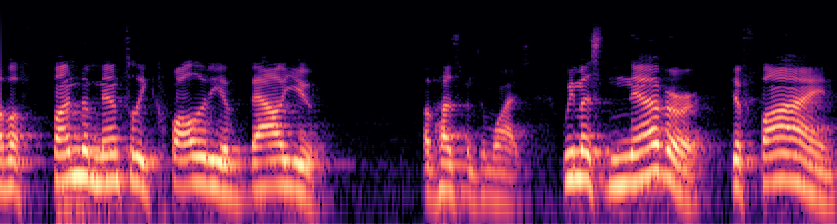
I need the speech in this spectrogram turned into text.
of a fundamental equality of value of husbands and wives. We must never define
